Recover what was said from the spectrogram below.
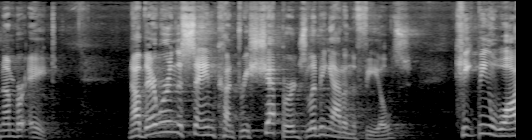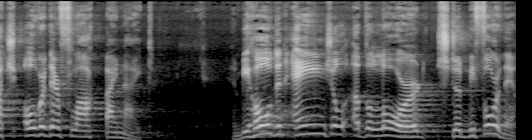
number 8. Now, there were in the same country shepherds living out in the fields, keeping watch over their flock by night. Behold, an angel of the Lord stood before them.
